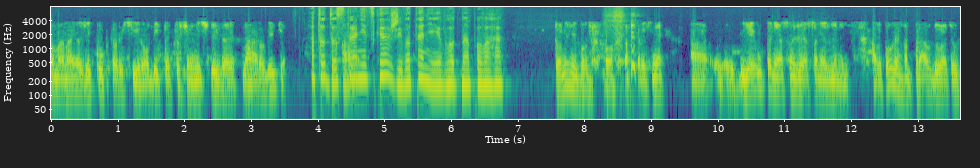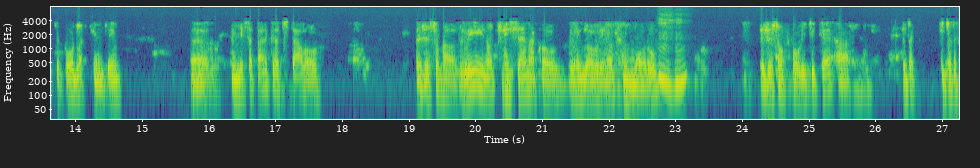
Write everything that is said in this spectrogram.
čo má na jazyku, ktorý si robí to, čo si myslí, že má robiť a to do stranického a... života nie je vhodná povaha? To nie je vhodná povaha, presne. A je úplne jasné, že ja sa nezmením. Ale poviem vám pravdu, a to už odľahčím tým, uh, mne sa párkrát stalo, že som mal zlý nočný sen, ako niekto hovorí nočnú moru, mm-hmm. že som v politike a to tak, keď sa tak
